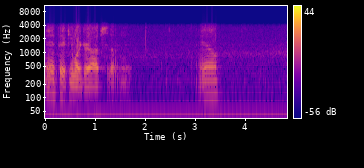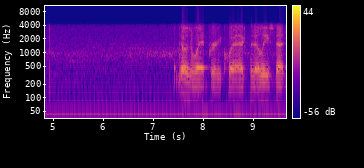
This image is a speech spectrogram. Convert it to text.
Yeah, put a few more drops. You know. It goes away pretty quick, but at least that's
